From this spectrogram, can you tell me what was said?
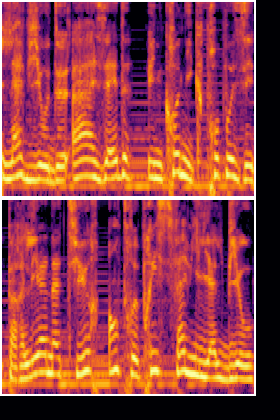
La bio de A à Z, une chronique proposée par Léa Nature, entreprise familiale bio.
